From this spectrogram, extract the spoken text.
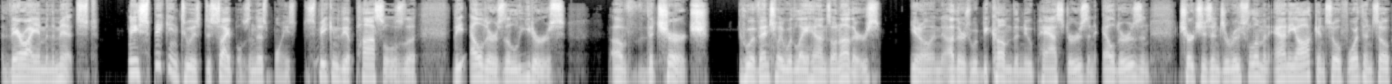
there I am in the midst." And he's speaking to his disciples in this point. He's speaking to the apostles, the, the elders, the leaders of the church who eventually would lay hands on others, you know, and others would become the new pastors and elders and churches in Jerusalem and Antioch and so forth. And so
